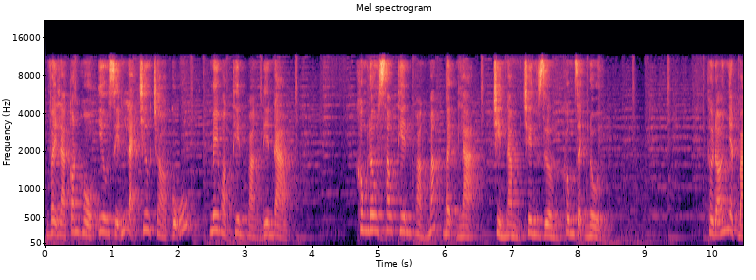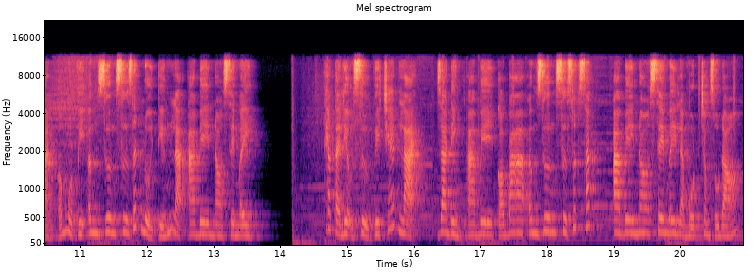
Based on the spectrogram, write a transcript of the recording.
Vậy là con hồ yêu diễn lại chiêu trò cũ, mê hoặc Thiên Hoàng điên đảo. Không lâu sau Thiên Hoàng mắc bệnh lạ, chỉ nằm trên giường không dậy nổi. Thời đó Nhật Bản có một vị âm dương sư rất nổi tiếng là Abe Nosemei. Theo tài liệu sử ghi chép lại, gia đình Ab có ba âm dương sư xuất sắc, Ab no Cm là một trong số đó.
